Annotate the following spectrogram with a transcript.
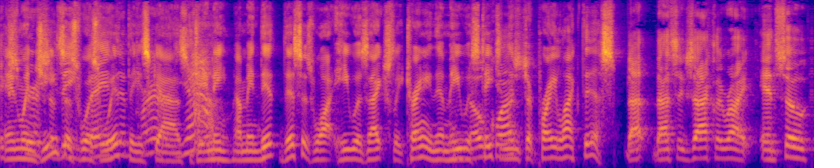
And when Jesus was with these prayer- guys, yeah, Jimmy, I mean, thi- this is what he was actually training them. He was No teaching them to pray like this. That that's exactly right. And so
